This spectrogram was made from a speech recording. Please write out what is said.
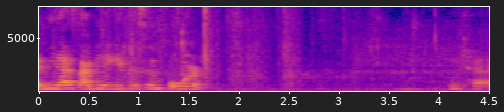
and yes, I did get this in four. Okay.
